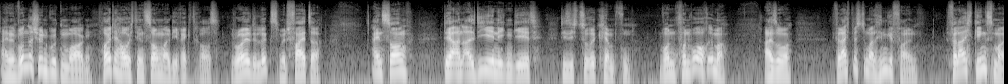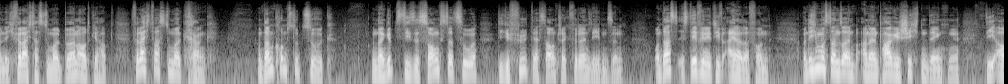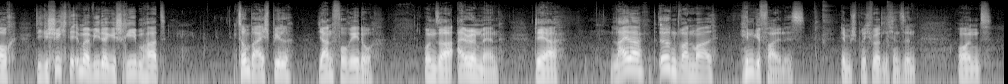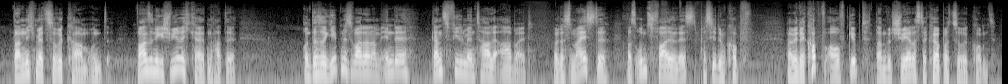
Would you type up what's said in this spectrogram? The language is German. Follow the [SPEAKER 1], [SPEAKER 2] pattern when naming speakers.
[SPEAKER 1] Einen wunderschönen guten Morgen. Heute haue ich den Song mal direkt raus. Royal Deluxe mit Fighter. Ein Song, der an all diejenigen geht, die sich zurückkämpfen. Von, von wo auch immer. Also, vielleicht bist du mal hingefallen. Vielleicht ging es mal nicht. Vielleicht hast du mal Burnout gehabt. Vielleicht warst du mal krank. Und dann kommst du zurück. Und dann gibt es diese Songs dazu, die gefühlt der Soundtrack für dein Leben sind. Und das ist definitiv einer davon. Und ich muss dann so an ein paar Geschichten denken, die auch die Geschichte immer wieder geschrieben hat. Zum Beispiel Jan Foredo, unser Ironman, der leider irgendwann mal hingefallen ist, im sprichwörtlichen Sinn, und dann nicht mehr zurückkam und wahnsinnige Schwierigkeiten hatte. Und das Ergebnis war dann am Ende ganz viel mentale Arbeit, weil das meiste, was uns fallen lässt, passiert im Kopf. Weil wenn der Kopf aufgibt, dann wird schwer, dass der Körper zurückkommt.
